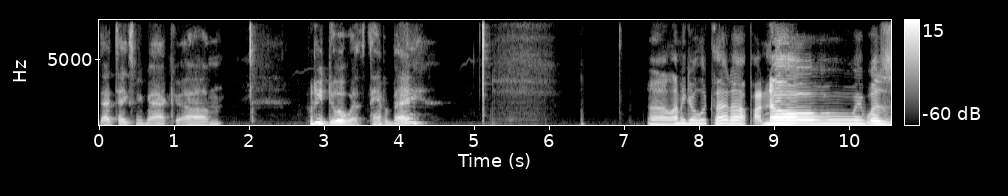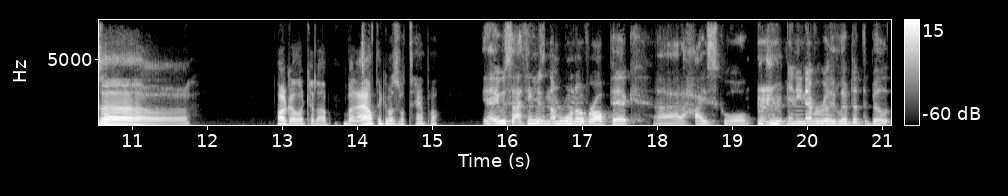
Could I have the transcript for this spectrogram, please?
that takes me back. Um, who do you do it with? Tampa Bay? Uh, let me go look that up. I know it was. Uh, I'll go look it up, but I don't think it was with Tampa. Yeah, he was. I think he was number one overall pick uh, out of high school, and he never really lived up the bill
